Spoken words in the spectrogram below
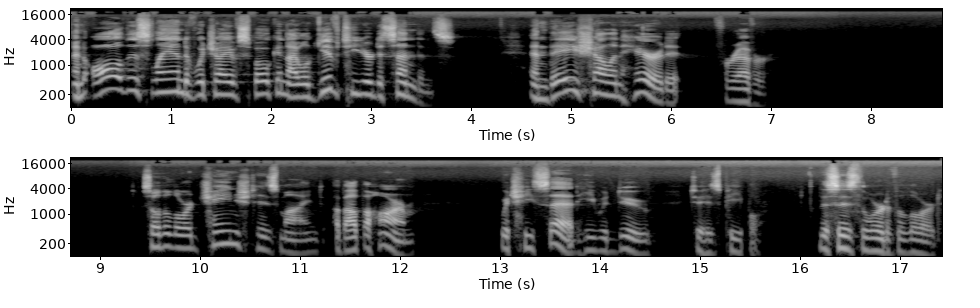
And all this land of which I have spoken I will give to your descendants, and they shall inherit it forever. So the Lord changed his mind about the harm which he said he would do to his people. This is the word of the Lord.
